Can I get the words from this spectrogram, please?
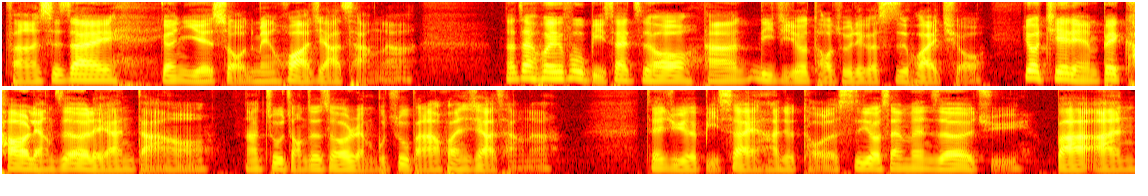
反而是在跟野手那边话家常啊。那在恢复比赛之后，他立即就投出了一个四坏球，又接连被敲了两只二雷安打哦。那祝总这时候忍不住把他换下场了。这局的比赛，他就投了四又三分之二局，八安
